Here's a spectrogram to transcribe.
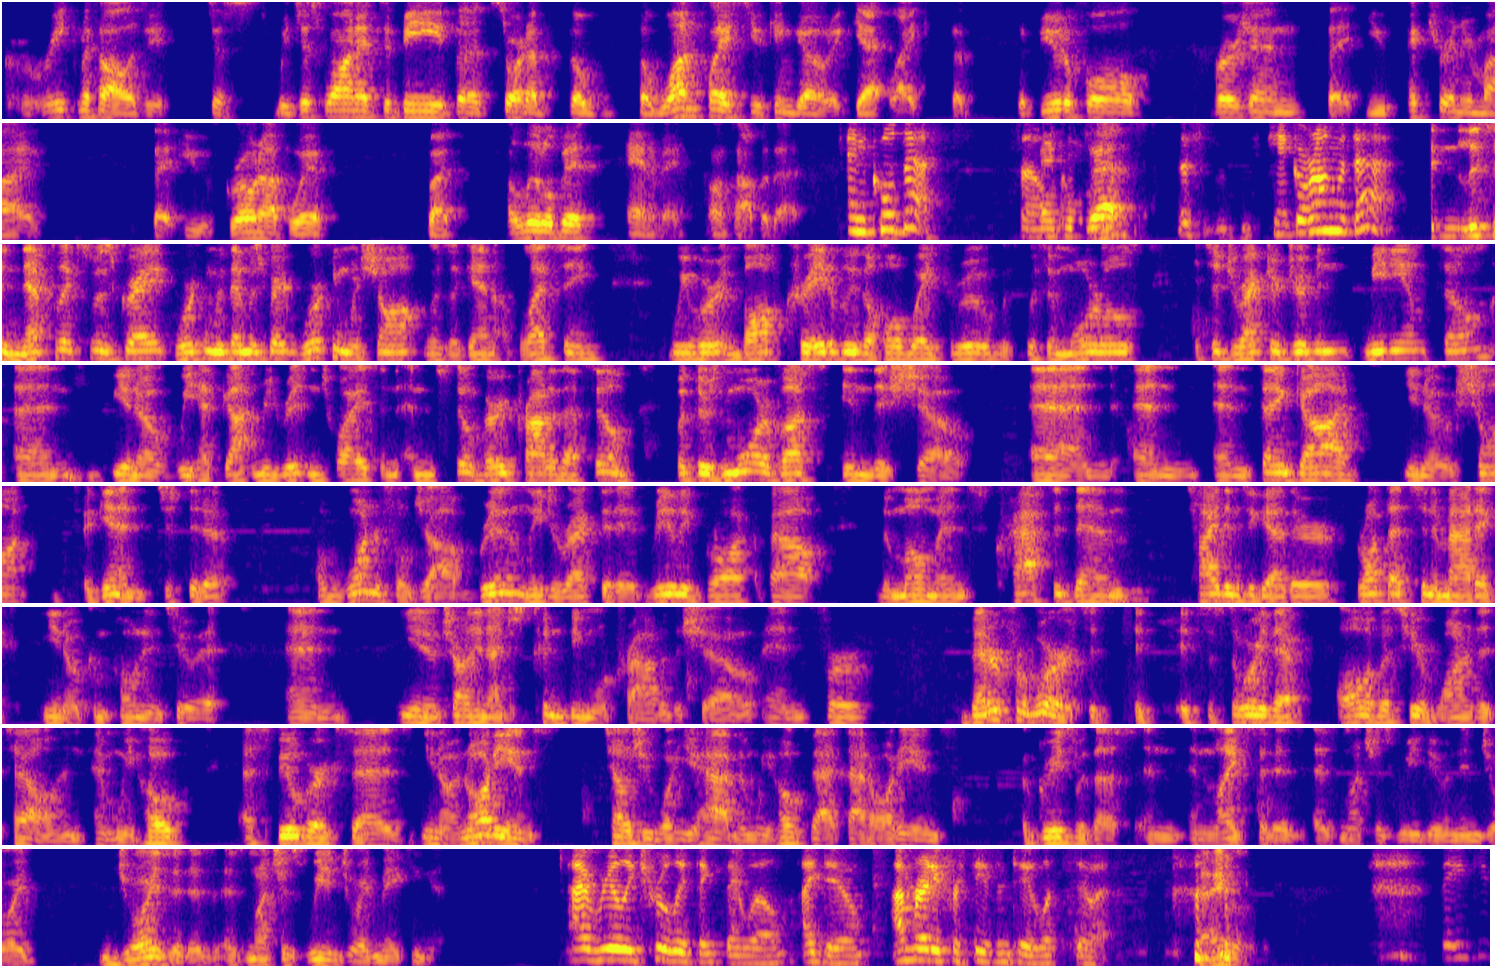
Greek mythology. Just we just wanted to be the sort of the the one place you can go to get like the the beautiful version that you picture in your mind that you've grown up with, but a little bit anime on top of that. and cool deaths. So And cool deaths. this can't go wrong with that. listen, Netflix was great. Working with them was great. Working with Shaunt was again a blessing. We were involved creatively the whole way through with, with Immortals. It's a director-driven medium film, and you know we had gotten rewritten twice, and, and still very proud of that film. But there's more of us in this show, and and and thank God, you know, Shaunt again just did a a wonderful job, brilliantly directed it, really brought about the moments, crafted them, mm-hmm. tied them together, brought that cinematic, you know, component to it. And, you know, Charley and I just couldn't be more proud of the show. And for better for worse, it, it, it's a story that all of us here wanted to tell. And, and we hope, as Spielberg says, you know, an audience tells you what you have. And we hope that that audience agrees with us and, and likes it as, as much as we do and enjoyed enjoys it as, as much as we enjoyed making it. I really truly think they will. I do. I'm ready for season two. Let's do it. Thank you. Thank you.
